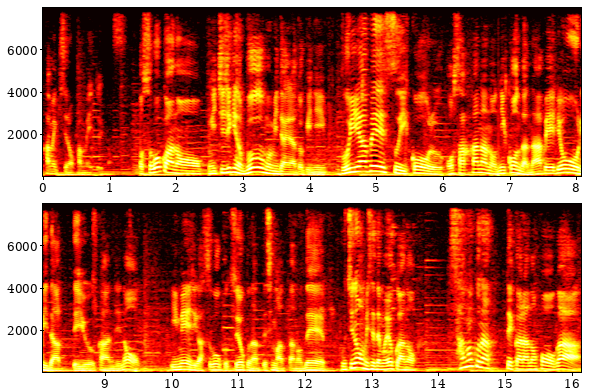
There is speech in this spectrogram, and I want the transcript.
亀吉の亀井と言います。すごくあの、一時期のブームみたいな時に、ブイヤベースイコールお魚の煮込んだ鍋料理だっていう感じのイメージがすごく強くなってしまったので、うちのお店でもよくあの、寒くなってからの方が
